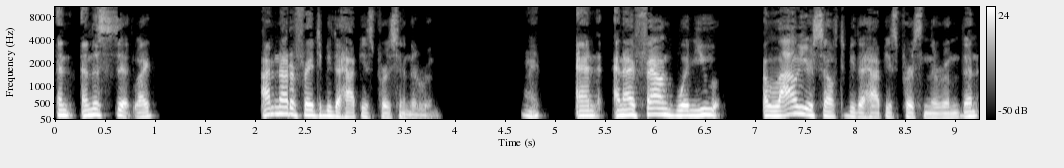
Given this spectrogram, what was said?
And, and this is it. Like, I'm not afraid to be the happiest person in the room. Right. And, and I found when you allow yourself to be the happiest person in the room, then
